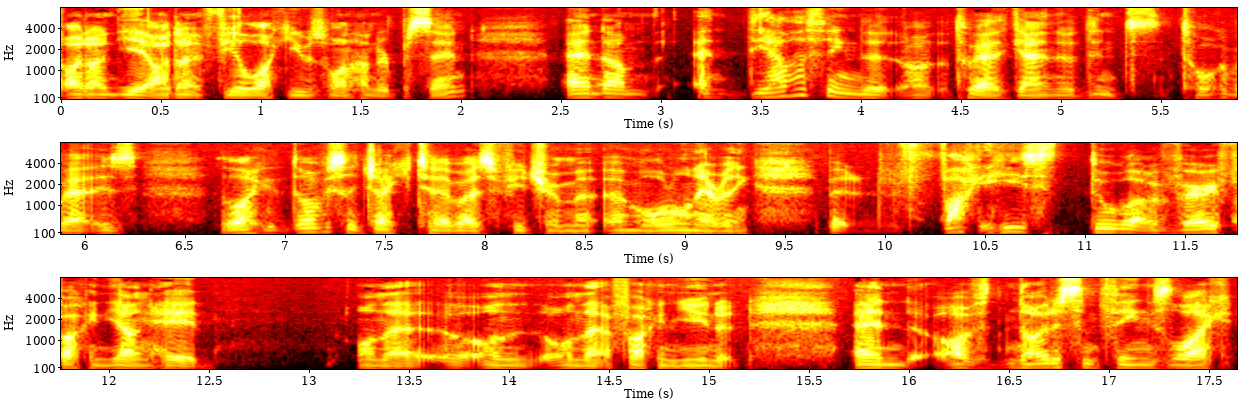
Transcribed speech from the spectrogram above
I don't. Yeah, I don't feel like he was one hundred percent. And um, and the other thing that I took out of the game that I didn't talk about is like obviously Jakey Turbo's a future im- immortal and everything, but fuck, he's still got a very fucking young head on that on on that fucking unit. And I've noticed some things like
